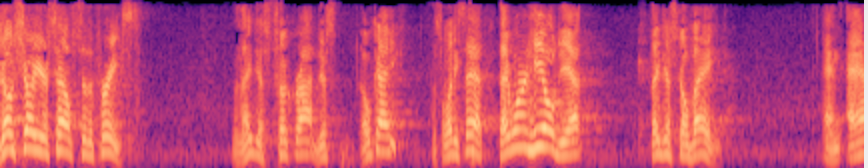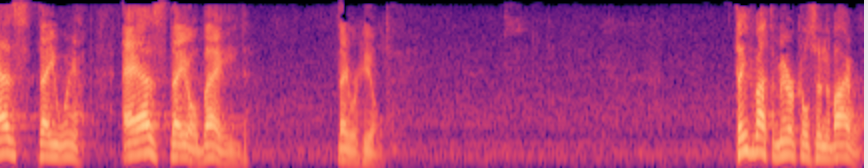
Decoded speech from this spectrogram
Go show yourselves to the priest. And they just took right, just, okay. That's what he said. They weren't healed yet. They just obeyed. And as they went, as they obeyed, they were healed. Think about the miracles in the Bible.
